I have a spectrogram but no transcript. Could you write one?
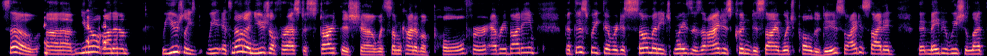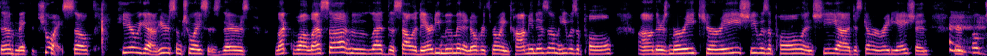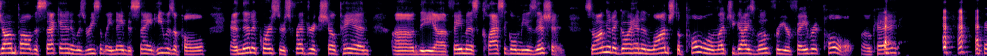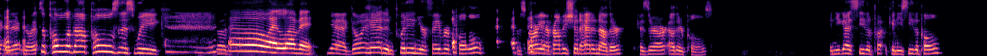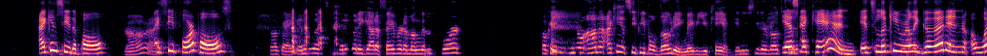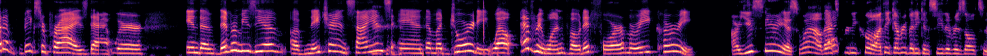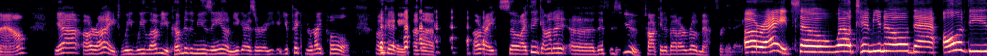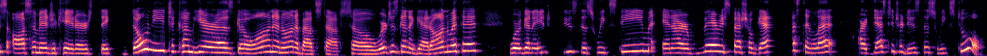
So, um, you know, Anna, we usually we it's not unusual for us to start this show with some kind of a poll for everybody but this week there were just so many choices that i just couldn't decide which poll to do. So i decided that maybe we should let them make the choice. So here we go. Here's some choices. There's Lech Walesa, who led the Solidarity movement in overthrowing communism, he was a Pole. Uh, there's Marie Curie, she was a Pole and she uh, discovered radiation. There's Pope John Paul II, who was recently named a saint, he was a Pole. And then, of course, there's Frederick Chopin, uh, the uh, famous classical musician. So I'm going to go ahead and launch the poll and let you guys vote for your favorite Pole, okay? okay, there you go. It's a poll about polls this week. So, oh, I love it. Yeah, go ahead and put in your favorite poll. I'm sorry, I probably should have had another because there are other polls. Can you guys see the can you see the poll? I can see the poll. All right. I see four polls. Okay. Anybody, anybody got a favorite among those four? Okay, you know, Anna, I can't see people voting. Maybe you can. Can you see their votes? Yes, I can. It's looking really good. And uh, what a big surprise that we're in the Denver Museum of Nature and Science, and the majority, well, everyone voted for Marie Curie. Are you serious? Wow, that's yeah. pretty cool. I think everybody can see the results now. Yeah, all right. We we love you. Come to the museum. You guys are you, you picked the right poll. Okay. Uh, all right. So I think Anna, uh, this is you talking about our roadmap for today. All right. So well, Tim, you know that all of these awesome educators they don't need to come hear us go on and on about stuff. So we're just gonna get on with it. We're gonna introduce this week's theme and our very special guest, and let our guest introduce this week's tool.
